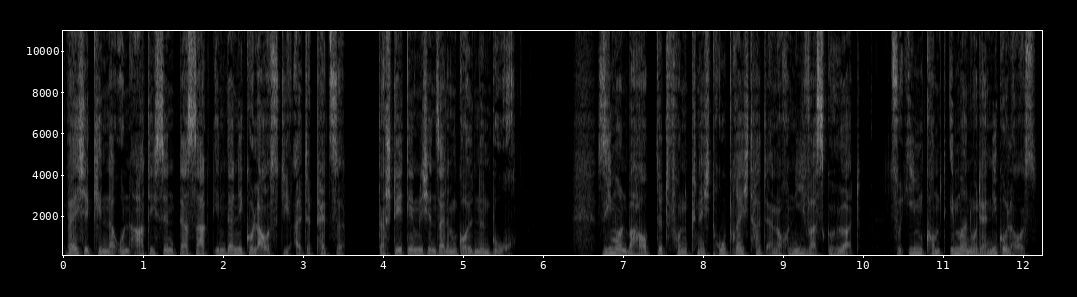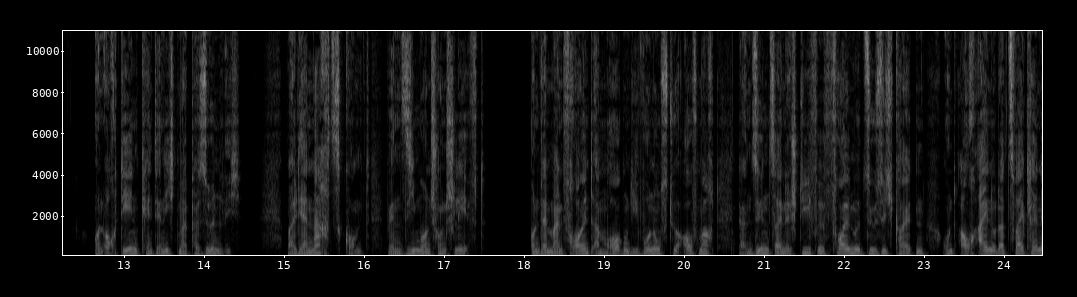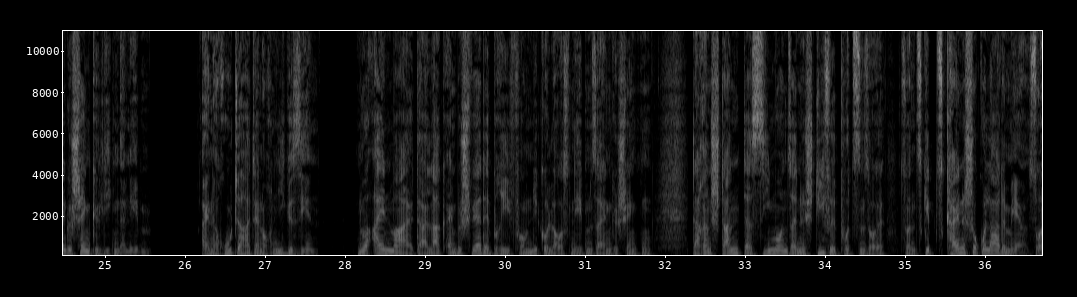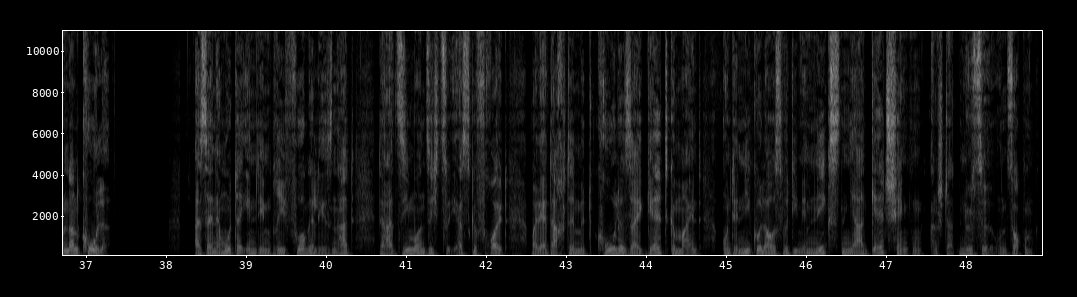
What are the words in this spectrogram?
Welche Kinder unartig sind, das sagt ihm der Nikolaus, die alte Petze. Das steht nämlich in seinem goldenen Buch. Simon behauptet, von Knecht Ruprecht hat er noch nie was gehört. Zu ihm kommt immer nur der Nikolaus. Und auch den kennt er nicht mal persönlich. Weil der nachts kommt, wenn Simon schon schläft. Und wenn mein Freund am Morgen die Wohnungstür aufmacht, dann sind seine Stiefel voll mit Süßigkeiten und auch ein oder zwei kleine Geschenke liegen daneben. Eine Rute hat er noch nie gesehen. Nur einmal, da lag ein Beschwerdebrief vom Nikolaus neben seinen Geschenken. Darin stand, dass Simon seine Stiefel putzen soll, sonst gibt's keine Schokolade mehr, sondern Kohle. Als seine Mutter ihm den Brief vorgelesen hat, da hat Simon sich zuerst gefreut, weil er dachte, mit Kohle sei Geld gemeint und der Nikolaus wird ihm im nächsten Jahr Geld schenken, anstatt Nüsse und Socken.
